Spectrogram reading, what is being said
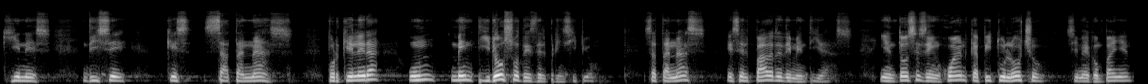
¿Quién es? Dice que es Satanás, porque él era un mentiroso desde el principio. Satanás es el padre de mentiras. Y entonces en Juan capítulo 8, si me acompañan,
